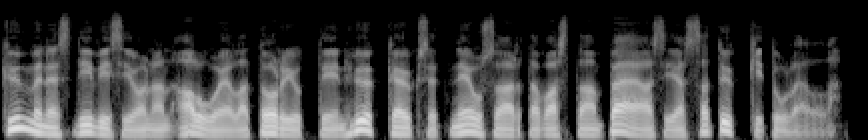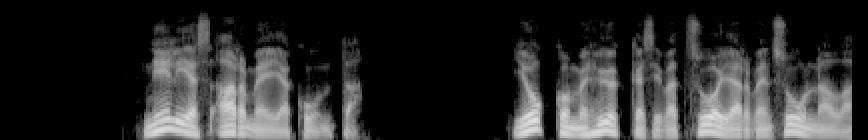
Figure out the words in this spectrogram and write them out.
10. divisionan alueella torjuttiin hyökkäykset Neusaarta vastaan pääasiassa tykkitulella. Neljäs armeijakunta. Joukkomme hyökkäsivät Suojärven suunnalla,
